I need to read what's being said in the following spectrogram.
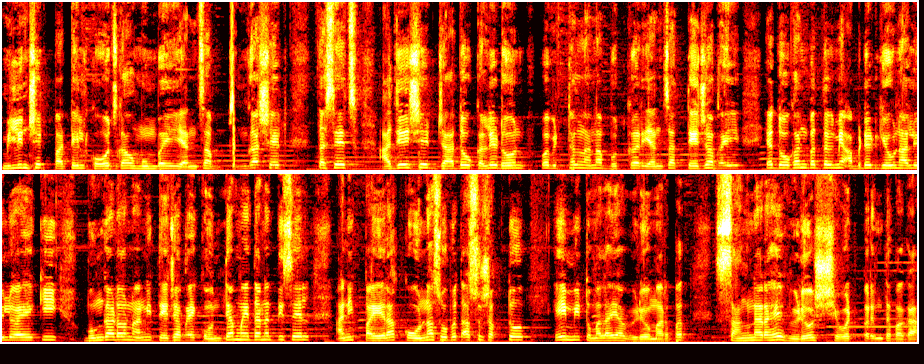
मिलिंद शेठ पाटील कोहजगाव मुंबई यांचा भुंगा शेठ तसेच अजय शेठ जाधव कलेडोन व विठ्ठल नाना बुतकर यांचा तेजाभाई या दोघांबद्दल मी अपडेट घेऊन आलेलो आहे की भुंगाडॉन आणि तेजाभाई कोणत्या मैदानात दिसेल आणि पैरा कोणासोबत असू शकतो हे मी तुम्हाला या व्हिडिओमार्फत सांगणार आहे. व्हिडिओ शेवटपर्यंत बघा.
